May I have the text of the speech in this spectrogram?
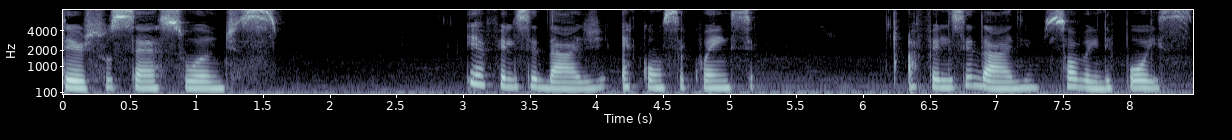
ter sucesso antes. E a felicidade é consequência. A felicidade só vem depois.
